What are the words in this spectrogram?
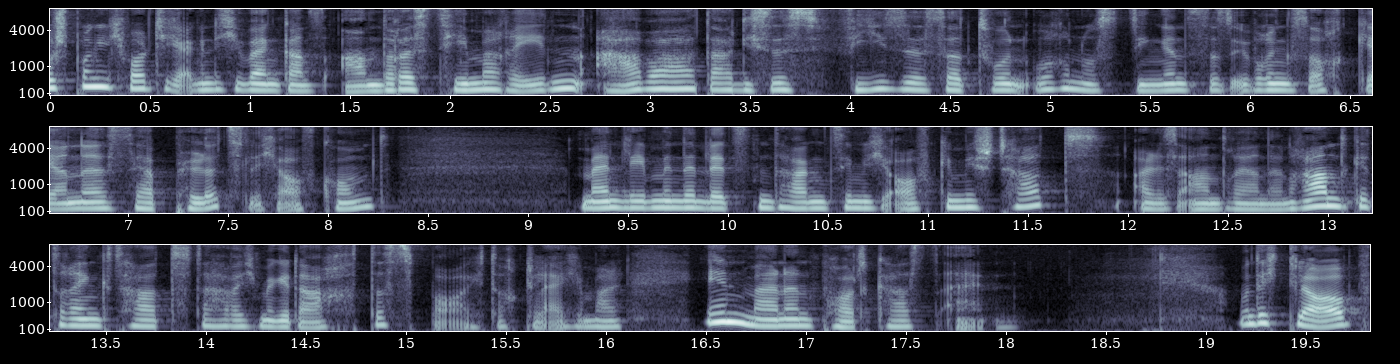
Ursprünglich wollte ich eigentlich über ein ganz anderes Thema reden, aber da dieses fiese Saturn-Uranus-Dingens, das übrigens auch gerne sehr plötzlich aufkommt, mein Leben in den letzten Tagen ziemlich aufgemischt hat, alles andere an den Rand gedrängt hat, da habe ich mir gedacht, das baue ich doch gleich einmal in meinen Podcast ein. Und ich glaube,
